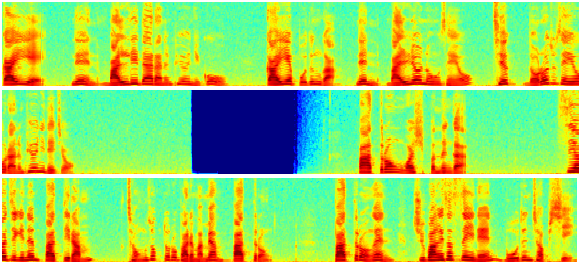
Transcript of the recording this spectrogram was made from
까이에는 말리다 라는 표현이고 까이에 보든가는 말려놓으세요 즉 널어주세요 라는 표현이 되죠. 빠트롱 와시 뻗는가 쓰여지기는 빠띠람 정속도로 발음하면 빠트롱 빠트롱은 주방에서 쓰이는 모든 접시,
